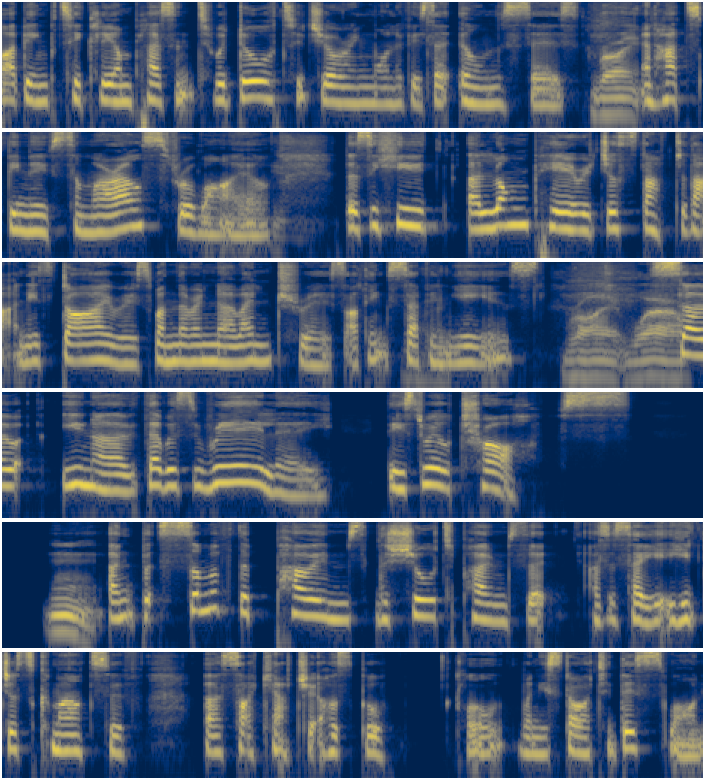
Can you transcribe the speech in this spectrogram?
by being particularly unpleasant to a daughter during one of his illnesses Right. and had to be moved somewhere else for a while. There's a huge, a long period just after that in his diaries when there are no entries, I think seven years. Right. Wow. So, you know, there was really these real troughs Mm. and but some of the poems, the shorter poems that, as I say, he'd just come out of a psychiatric hospital when he started this one.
